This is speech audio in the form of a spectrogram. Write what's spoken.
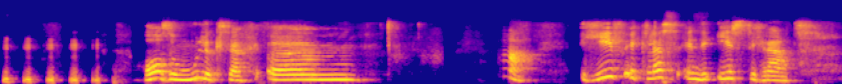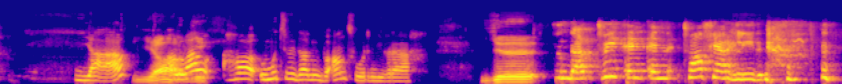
Oh, zo moeilijk zeg. Ehm geef ik les in de eerste graad? Ja. Ja, Alhoewel, je, ha, hoe moeten we dat nu beantwoorden, die vraag? je Toen Dat, twee, en, en twaalf jaar geleden.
